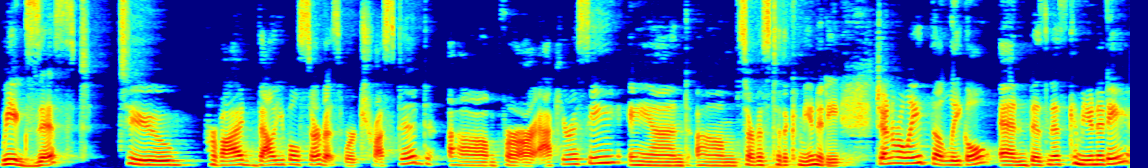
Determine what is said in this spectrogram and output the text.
we exist to provide valuable service. We're trusted um, for our accuracy and um, service to the community. Generally, the legal and business community,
